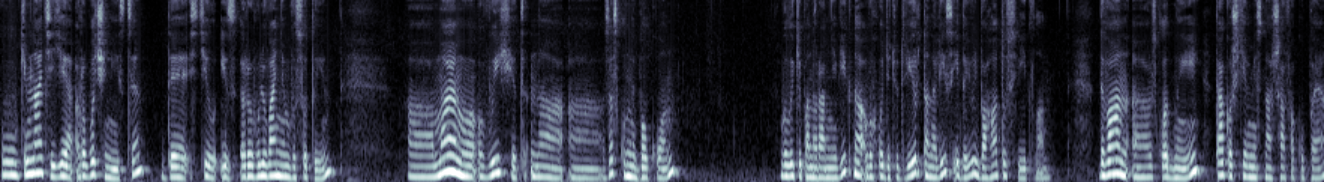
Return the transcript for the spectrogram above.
У кімнаті є робоче місце, де стіл із регулюванням висоти. Маємо вихід на засклений балкон. Великі панорамні вікна виходять у двір та на ліс і дають багато світла. Диван е, розкладний, також є вмісна шафа купе.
